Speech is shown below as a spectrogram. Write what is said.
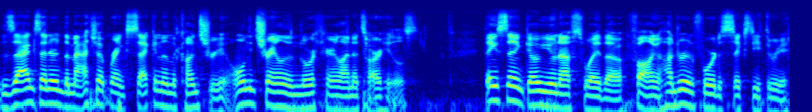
The Zags entered the matchup ranked second in the country, only trailing the North Carolina Tar Heels. Things didn't go UNF's way though, falling 104 to 63.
